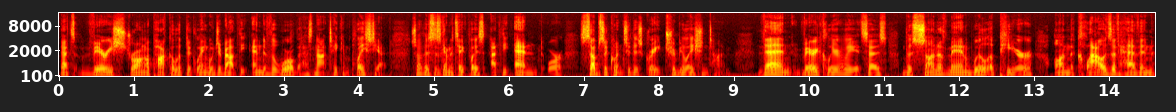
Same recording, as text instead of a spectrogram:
That's very strong apocalyptic language about the end of the world that has not taken place yet. So this is going to take place at the end or subsequent to this great tribulation time. Then, very clearly, it says, The Son of Man will appear on the clouds of heaven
